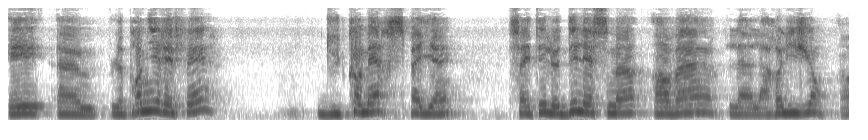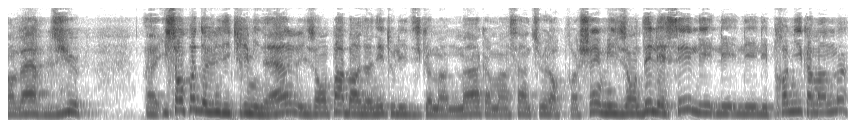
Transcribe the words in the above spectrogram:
Et euh, le premier effet du commerce païen, ça a été le délaissement envers la religion, envers Dieu. Euh, ils ne sont pas devenus des criminels, ils n'ont pas abandonné tous les dix commandements, commençant à tuer leurs prochains, mais ils ont délaissé les, premiers commandements.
